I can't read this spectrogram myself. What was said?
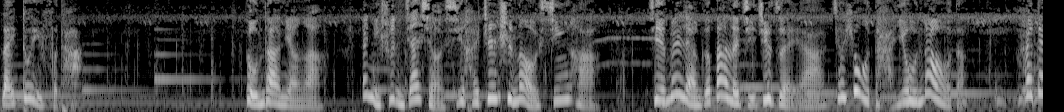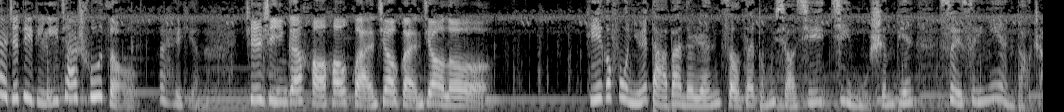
来对付他。董大娘啊，哎，你说你家小希还真是闹心哈，姐妹两个拌了几句嘴啊，就又打又闹的。还带着弟弟离家出走，哎呀，真是应该好好管教管教喽！一个妇女打扮的人走在董小希继母身边，碎碎念叨着：“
